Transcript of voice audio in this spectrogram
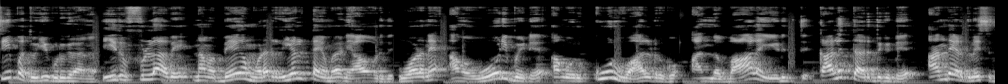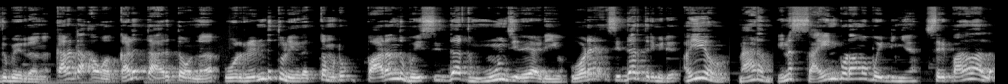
சீப்பை தூக்கி கொடுக்குறாங்க. இது ஃபுல்லாவே நம்ம பேகமோட ரியல் டைம்ல ஞாபகம் வருது. உடனே அவன் ஓடி போயிட்டு அவங்க ஒரு கூர் வால் இருக்கும். அந்த வாளை எடுத்து கழுத்தை அறுத்துக்கிட்டு அந்த இடத்துல செத்து போயிடுறாங்க. கரெக்டா அவங்க கழுத்தை அறுத்த உடனே ஒரு ரெண்டு துளி ரத்தம் மட்டும் பறந்து போய் சித்தார்த் மூஞ்சிலே அடியும். உடனே சித்தார்த் திரும்பிட்டு ஐயோ மேடம் என்ன சைன் போடாம போயிட்டீங்க? சரி பரவாயில்ல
